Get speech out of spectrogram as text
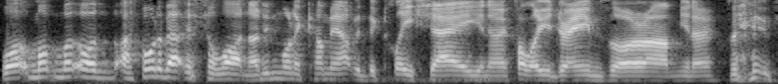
Well, my, my, I thought about this a lot, and I didn't want to come out with the cliche, you know, follow your dreams or, um, you know,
